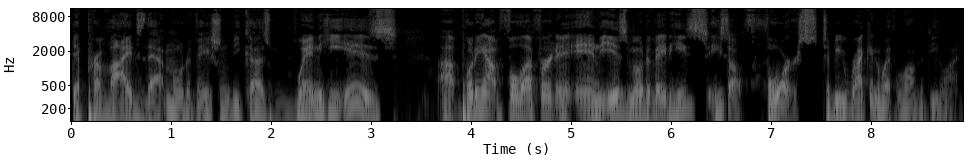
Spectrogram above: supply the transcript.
that provides that motivation because when he is uh, putting out full effort and, and is motivated, he's he's a force to be reckoned with along the D line.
